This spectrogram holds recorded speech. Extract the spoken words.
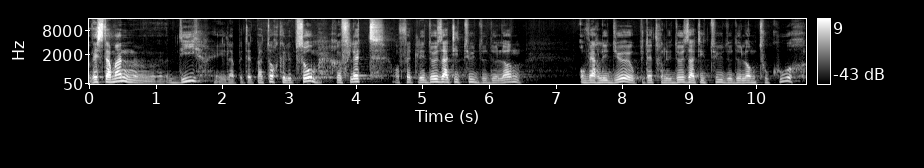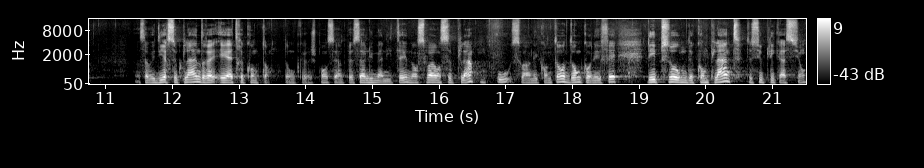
Westermann dit, et il n'a peut-être pas tort, que le psaume reflète en fait les deux attitudes de l'homme envers les dieux, ou peut-être les deux attitudes de l'homme tout court. Ça veut dire se plaindre et être content. Donc euh, je pense que c'est un peu ça l'humanité. Non, soit on se plaint ou soit on est content. Donc on est fait des psaumes de complainte, de supplication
